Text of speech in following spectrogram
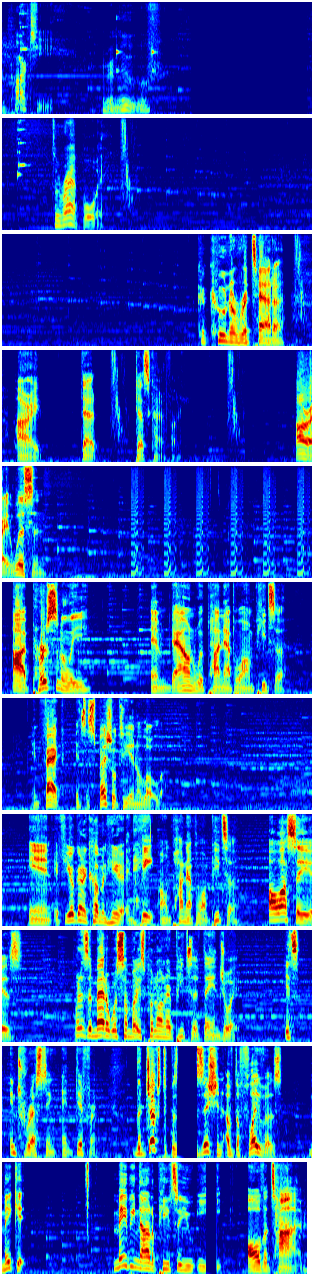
To party. Remove. The rat boy. Kakuna Rattata. Alright. That that's kind of funny. Alright, listen. I personally am down with pineapple on pizza. In fact, it's a specialty in Alola. And if you're gonna come in here and hate on pineapple on pizza, all I say is, what does it matter what somebody's put on their pizza if they enjoy it? It's interesting and different. The juxtaposition of the flavors make it maybe not a pizza you eat all the time,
